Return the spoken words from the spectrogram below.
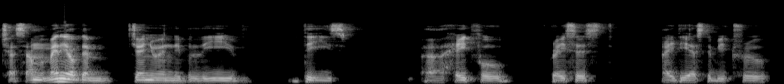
some many of them genuinely believe these uh, hateful racist ideas to be true.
